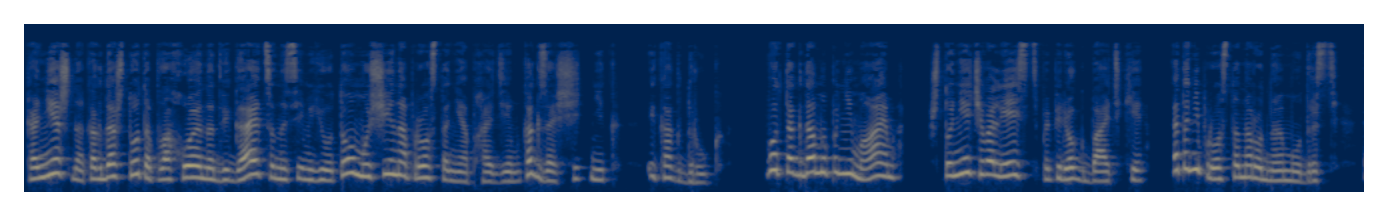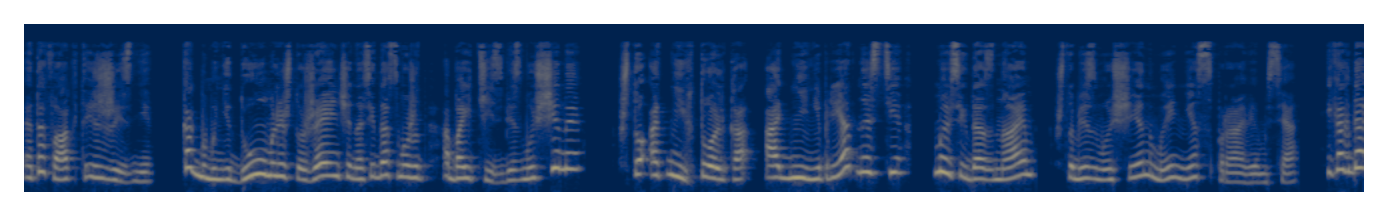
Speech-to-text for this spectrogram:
Конечно, когда что-то плохое надвигается на семью, то мужчина просто необходим, как защитник и как друг. Вот тогда мы понимаем, что нечего лезть поперек батьки. Это не просто народная мудрость, это факт из жизни. Как бы мы ни думали, что женщина всегда сможет обойтись без мужчины, что от них только одни неприятности, мы всегда знаем, что без мужчин мы не справимся. И когда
